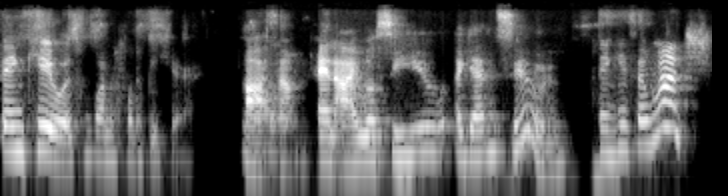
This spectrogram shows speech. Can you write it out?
Thank you. It was wonderful to be here. Awesome. And I will see you again soon. Thank you so much.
